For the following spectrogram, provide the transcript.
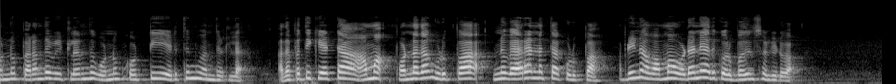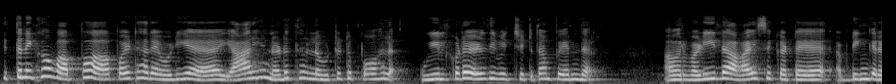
ஒன்றும் பிறந்த வீட்டிலேருந்து ஒன்றும் கொட்டி எடுத்துன்னு வந்துடல. அதை பற்றி கேட்டால் ஆமாம் பொண்ணை தான் கொடுப்பா இன்னும் வேற என்னத்தா கொடுப்பா? அப்படின்னு அவள் அம்மா உடனே அதுக்கு ஒரு பதில் சொல்லிடுவா. இத்தனைக்கும் அவள் அப்பா போயிட்டாரே ஒழிய யாரையும் நடுத்தரில் விட்டுட்டு போகலை. உயில் கூட எழுதி வச்சுட்டு தான் போயிருந்தார். அவர் வழியில் ஆயுசு கட்டை அப்படிங்கிற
